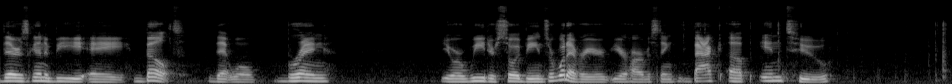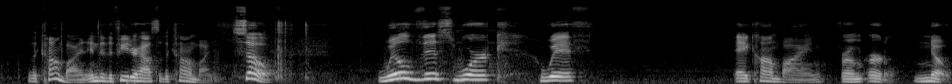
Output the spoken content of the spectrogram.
there's going to be a belt that will bring your wheat or soybeans or whatever you're, you're harvesting back up into the combine, into the feeder house of the combine. So, will this work with a combine from Ertl? No.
